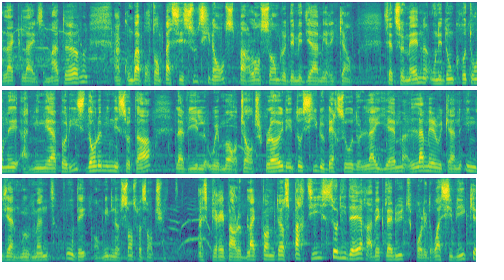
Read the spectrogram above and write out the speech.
Black Lives Matter, un combat pourtant passé sous silence par l'ensemble des médias américains. Cette semaine, on est donc retourné à Minneapolis, dans le Minnesota. La ville où est mort George Floyd est aussi le berceau de l'AIM, l'American Indian Movement, fondé en 1968. Inspiré par le Black Panthers Party, solidaire avec la lutte pour les droits civiques,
